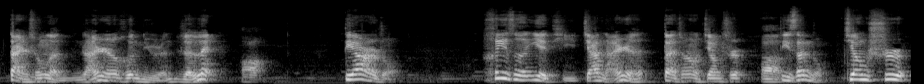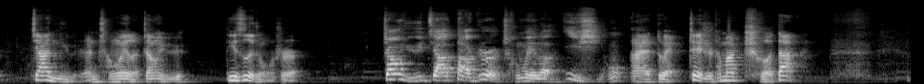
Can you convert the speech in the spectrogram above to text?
诞生了男人和女人人类。啊第二种，黑色液体加男人诞生了僵尸。啊第三种，僵尸加女人成为了章鱼。第四种是，章鱼加大个儿成为了异形。哎，对，这是他妈扯淡。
